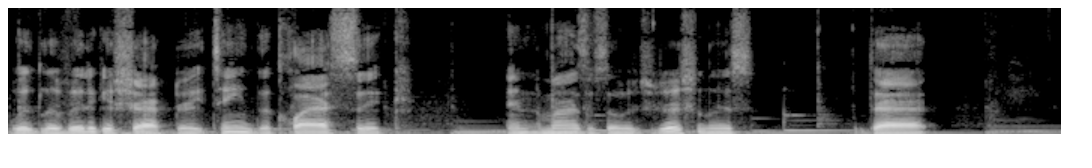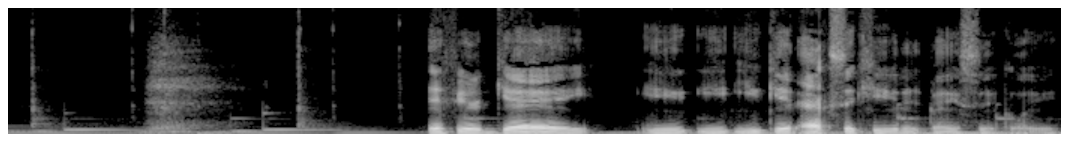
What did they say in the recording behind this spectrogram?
with Leviticus chapter 18, the classic in the minds of some traditionalists, that if you're gay, you, you, you get executed basically.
